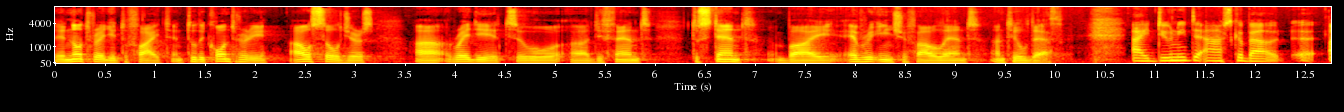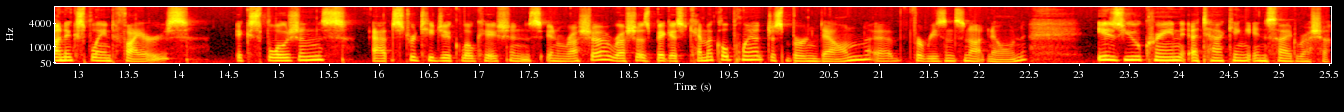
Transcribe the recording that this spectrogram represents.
They're not ready to fight, and to the contrary, our soldiers are ready to uh, defend, to stand by every inch of our land until death. I do need to ask about uh, unexplained fires, explosions, at strategic locations in Russia. Russia's biggest chemical plant just burned down uh, for reasons not known. Is Ukraine attacking inside Russia?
